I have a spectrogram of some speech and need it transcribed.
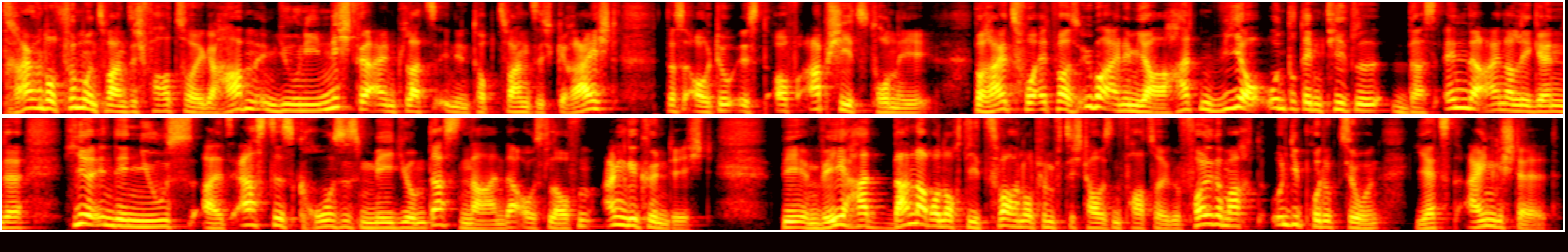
325 Fahrzeuge haben im Juni nicht für einen Platz in den Top 20 gereicht. Das Auto ist auf Abschiedstournee. Bereits vor etwas über einem Jahr hatten wir unter dem Titel Das Ende einer Legende hier in den News als erstes großes Medium das nahende Auslaufen angekündigt. BMW hat dann aber noch die 250.000 Fahrzeuge vollgemacht und die Produktion jetzt eingestellt.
